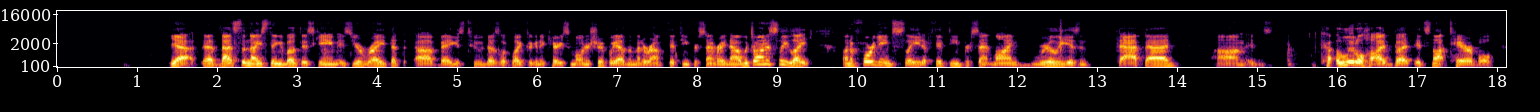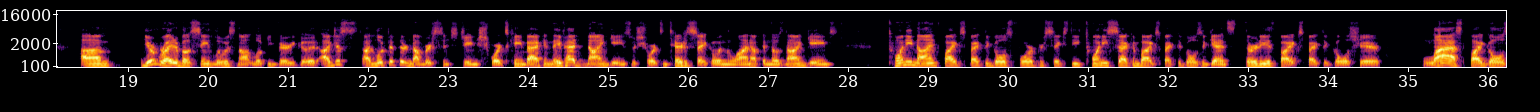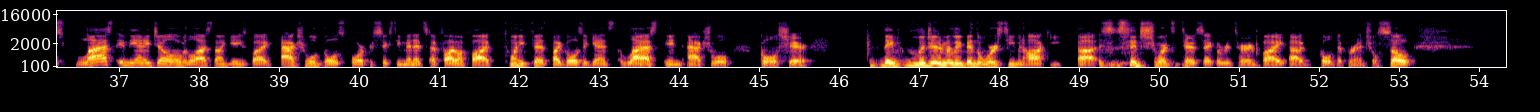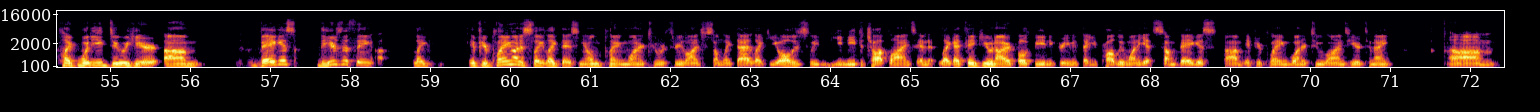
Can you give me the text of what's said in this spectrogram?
Yeah, that's the nice thing about this game is you're right that uh, Vegas too does look like they're going to carry some ownership. We have them at around 15% right now, which honestly, like on a four game slate, a 15% line really isn't that bad. Um, it's a little high, but it's not terrible. Um, you're right about St. Louis not looking very good. I just I looked at their numbers since Jaden Schwartz came back, and they've had nine games with Schwartz and Tarasenko in the lineup. In those nine games, 29th by expected goals for per 60, 22nd by expected goals against, 30th by expected goal share, last by goals, last in the NHL over the last nine games by actual goals for per 60 minutes at five on five, 25th by goals against, last in actual goal share. They've legitimately been the worst team in hockey uh, since Schwartz and Tarasenko returned by uh, goal differential. So, like, what do you do here? Um, Vegas, here's the thing uh, like if you're playing on a slate like this and you're only playing one or two or three lines or something like that like you obviously you need to chop lines. And like i think you and i would both be in agreement that you probably want to get some vegas um, if you're playing one or two lines here tonight. Um,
